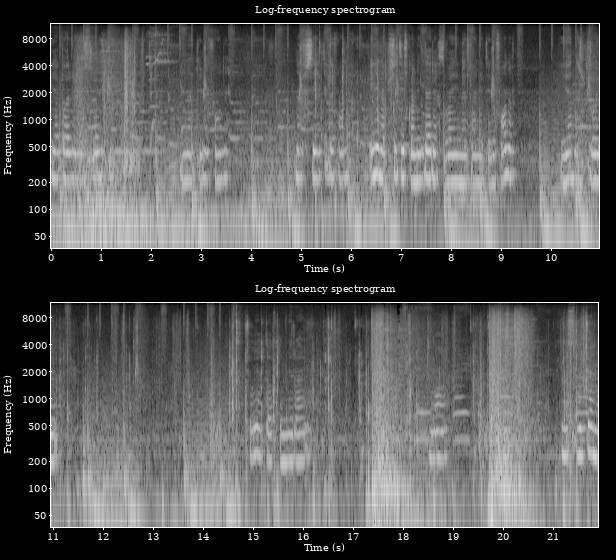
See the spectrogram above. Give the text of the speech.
я парю настройки на телефоны на все телефоны. Или напишите в комментариях свои названия телефонов. Я настрою. Чего я так умираю? Но... Не случайно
